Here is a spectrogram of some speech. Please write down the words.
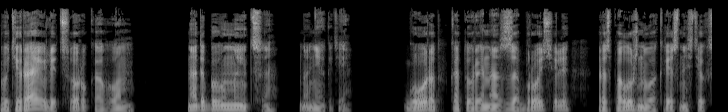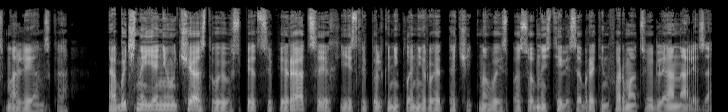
Вытираю лицо рукавом. Надо бы умыться, но негде. Город, в который нас забросили, расположен в окрестностях Смоленска. Обычно я не участвую в спецоперациях, если только не планирую отточить новые способности или собрать информацию для анализа.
